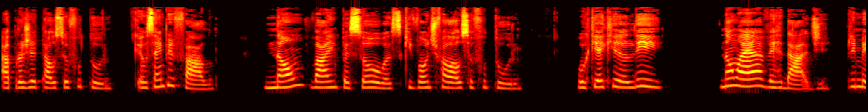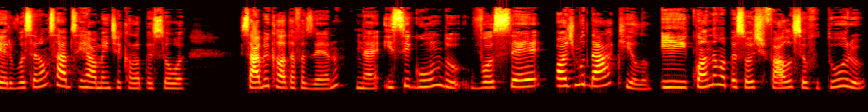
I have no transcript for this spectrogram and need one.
a projetar o seu futuro. Eu sempre falo, não vá em pessoas que vão te falar o seu futuro, porque aquilo ali não é a verdade. Primeiro, você não sabe se realmente aquela pessoa sabe o que ela tá fazendo, né? E segundo, você pode mudar aquilo. E quando uma pessoa te fala o seu futuro,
